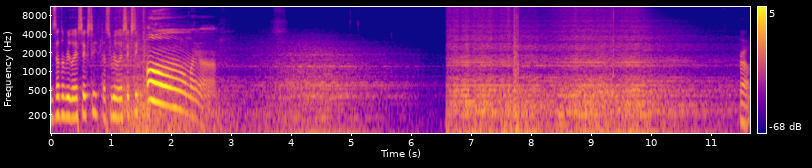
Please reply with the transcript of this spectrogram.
Is that the relay 60? That's the relay 60. Oh my god. Bro.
